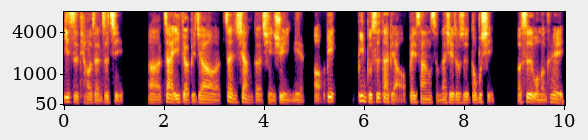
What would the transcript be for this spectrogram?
一直调整自己，呃，在一个比较正向的情绪里面哦，并并不是代表悲伤什么那些就是都不行，而是我们可以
